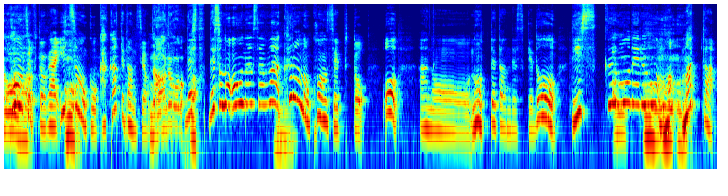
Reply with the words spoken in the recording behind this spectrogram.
コンセプトがいつもこうかかってたんですよ。なるほど。でそのオーナーさんは黒のコンセプトを、あのー乗ってたんですけどディスクモデルを、ま待った。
